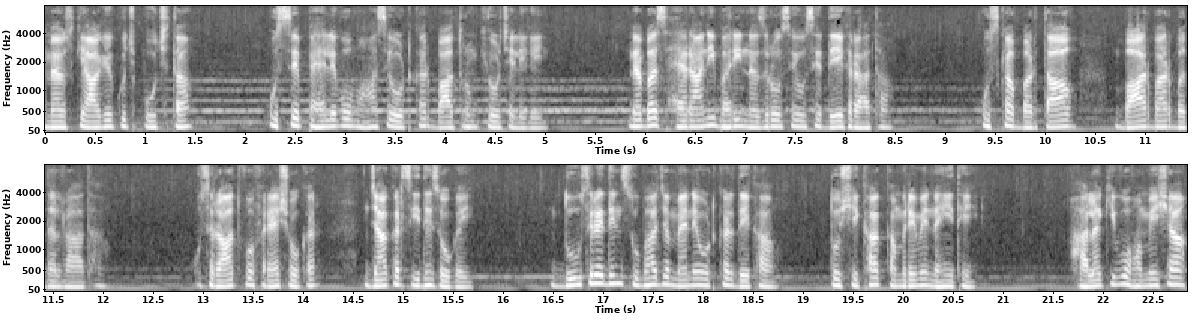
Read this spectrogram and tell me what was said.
मैं उसके आगे कुछ पूछता उससे पहले वो वहाँ से उठकर बाथरूम की ओर चली गई। मैं बस हैरानी भरी नज़रों से उसे देख रहा था। उसका बर्ताव बार बार बदल रहा था। उस रात वो फ्रेश होकर जाकर सीधे सो गई। दूसरे दिन सुबह जब मैंने उठकर देखा तो शिखा कमरे में नहीं थी। हालाँकि वो हमेशा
